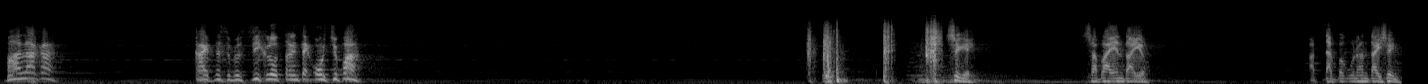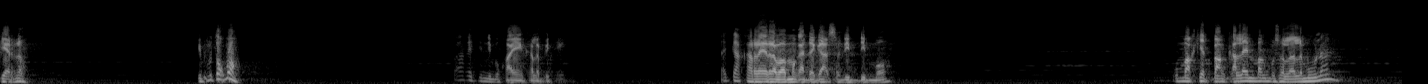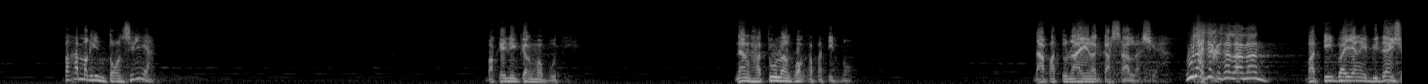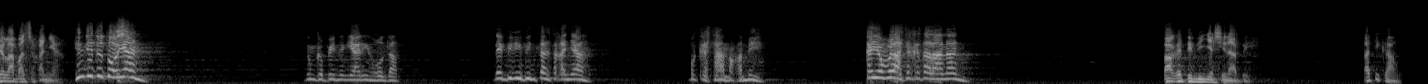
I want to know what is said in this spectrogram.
Bahala ka! Kahit na sa versikulo 38 pa! Sige. Sabayan tayo. At nagpagunahan tayo sa impyerno. Iputok mo! Bakit hindi mo kayang kalabitin? Nagkakarera ba mga daga sa dibdib mo? Umakyat ba ang kalembang mo sa lalamunan? Baka maging tonsil yan. Makinig kang mabuti. Nang hatulan ko ang kapatid mo, napatunayang nagkasala siya. Wala siya kasalanan! Matibay ang ebidensya laban sa kanya. Hindi totoo yan! Nung gabi nangyaring hold up, na binibintang sa kanya, magkasama kami. Kaya wala siyang kasalanan. Bakit hindi niya sinabi? At ikaw,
